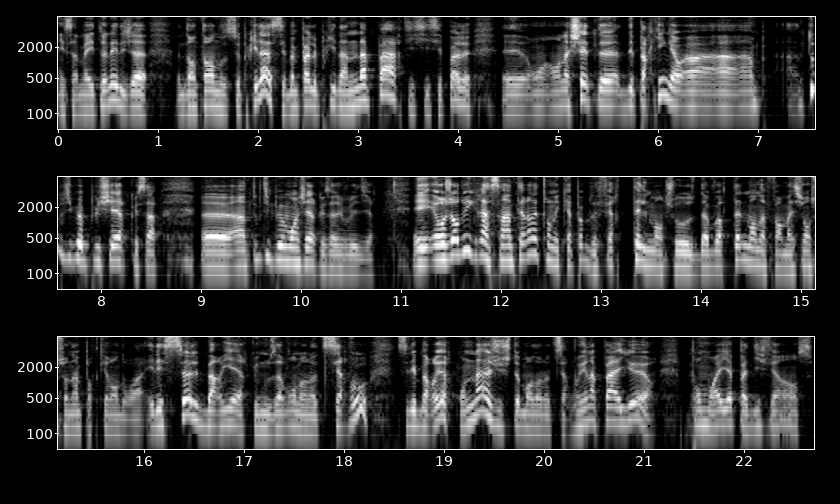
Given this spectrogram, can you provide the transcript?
Et ça m'a étonné déjà d'entendre ce prix-là. C'est même pas le prix d'un appart ici. C'est pas le. Euh, on, achète euh, des parkings à, un tout petit peu plus cher que ça, euh, un tout petit peu moins cher que ça, je voulais dire. Et, aujourd'hui, grâce à Internet, on est capable de faire tellement de choses, d'avoir tellement d'informations sur n'importe quel endroit. Et les seules barrières que nous avons dans notre cerveau, c'est les barrières qu'on a justement dans notre cerveau. Il n'y en a pas ailleurs. Pour moi, il n'y a pas de différence.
